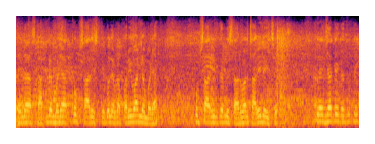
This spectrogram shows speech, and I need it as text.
અહીંના સ્ટાફને મળ્યા, ખૂબ સારી સ્ટેબલ એમના પરિવારને મળ્યા. ખૂબ સારી રીતે એમની સારવાર ચાલી રહી છે. અને જ્યાં કંઈક હજુ કંઈક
